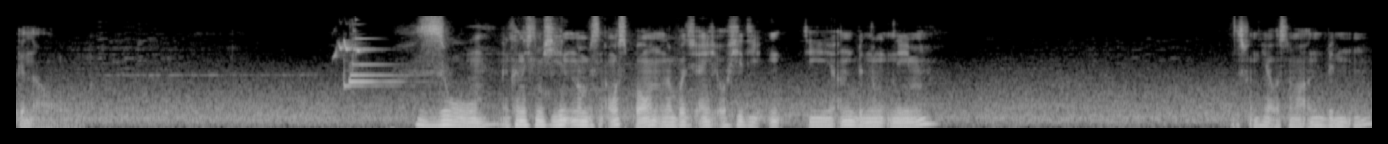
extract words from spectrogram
Genau. So, dann kann ich nämlich hier hinten noch ein bisschen ausbauen. Und dann wollte ich eigentlich auch hier die, die Anbindung nehmen. Das von hier aus nochmal anbinden.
